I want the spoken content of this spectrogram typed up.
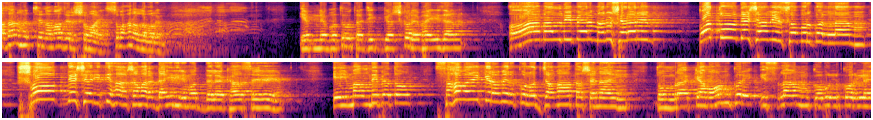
আজান হচ্ছে নামাজের সময়। সুবাহান আল্লাহ বলেন। ইবনে বতুতা জিজ্ঞেস করে, ভাইজান, ও মালদ্বীপের মানুষেরা কত দেশে আমি সফর করলাম? সব দেশের ইতিহাস আমার ডায়েরির মধ্যে লেখা আছে। এই মালদ্বীপে তো সাহাবাই কিরামের কোনো জামাত আসে নাই। তোমরা কেমন করে ইসলাম কবুল করলে?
